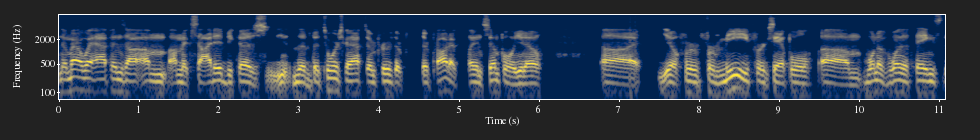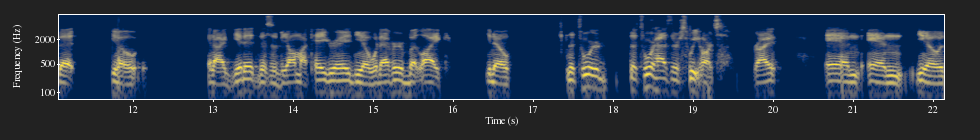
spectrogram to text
No matter what happens, I'm I'm excited because the the tour's going to have to improve their their product, plain simple. You know, uh, you know, for for me, for example, um, one of one of the things that you know, and I get it. This is beyond my pay grade. You know, whatever. But like, you know, the tour the tour has their sweethearts, right? And and you know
